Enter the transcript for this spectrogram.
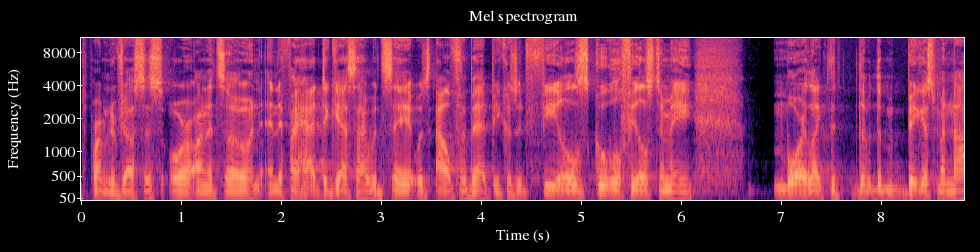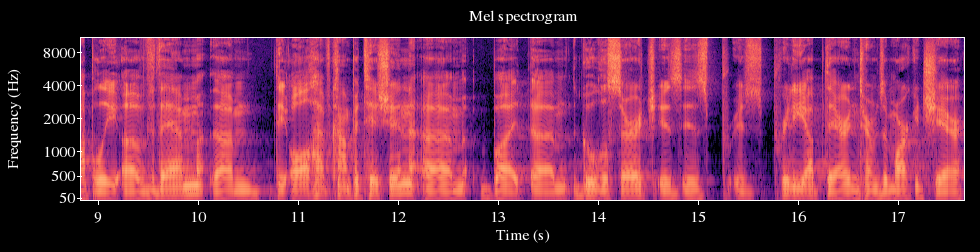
Department of Justice or on its own. And if I had to guess, I would say it was Alphabet because it feels, Google feels to me more like the, the, the biggest monopoly of them. Um, they all have competition, um, but um, Google search is, is, is pretty up there in terms of market share.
